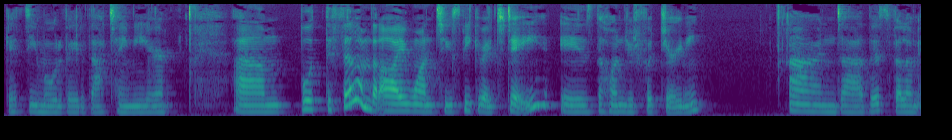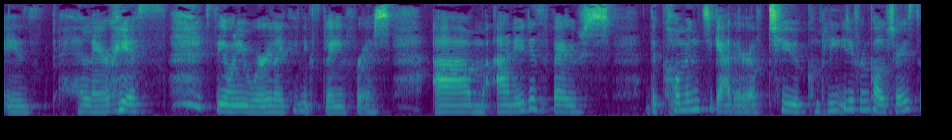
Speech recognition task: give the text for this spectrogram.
gets you motivated that time of year. Um, but the film that I want to speak about today is The Hundred Foot Journey, and uh, this film is hilarious it's the only word I can explain for it. Um, and it is about the coming together of two completely different cultures.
